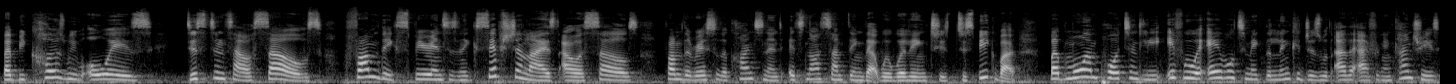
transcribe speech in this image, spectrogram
But because we've always distanced ourselves from the experiences and exceptionalized ourselves from the rest of the continent, it's not something that we're willing to, to speak about. But more importantly, if we were able to make the linkages with other African countries,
